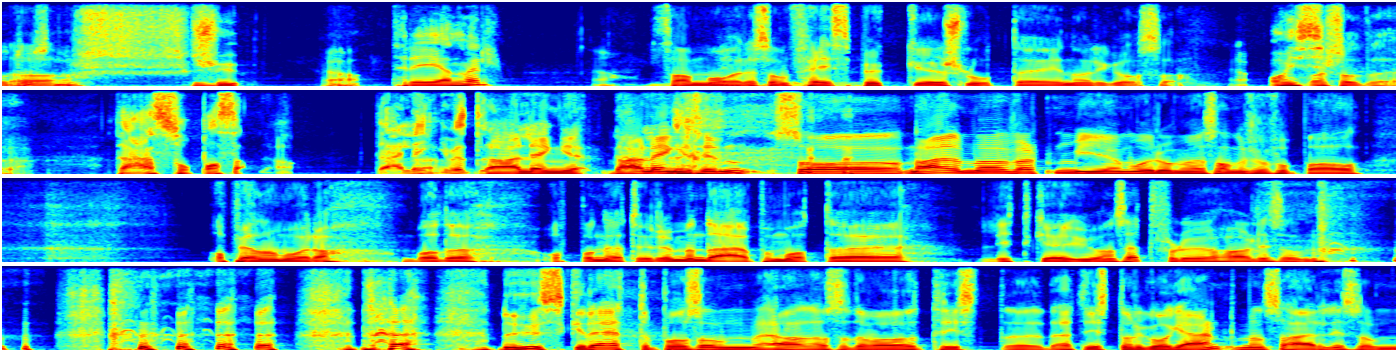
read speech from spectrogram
2007. Sju. ja. Tre igjen, vel? Ja. Samme året som Facebook slo til i Norge også. Oi, det, det er såpass, ja. Det er lenge, vet du. Det er lenge, det er lenge siden. Så nei, det har vært mye moro med Sandefjord fotball opp gjennom åra. Både opp- og nedturer, men det er jo på en måte litt gøy uansett, for du har liksom det, Du husker det etterpå som Ja, altså det var trist Det er trist når det går gærent, men så er det liksom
